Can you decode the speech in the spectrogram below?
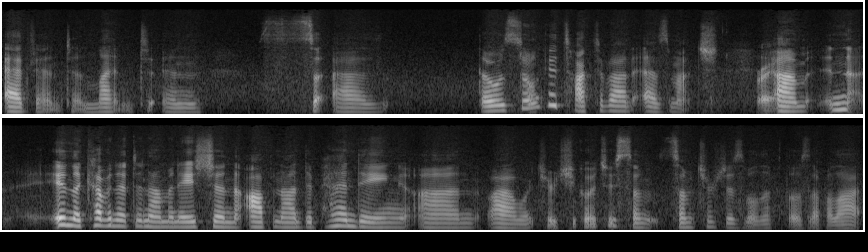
Advent and Lent, and uh, those don't get talked about as much. Right. Um, in, in the covenant denomination, off and on, depending on uh, what church you go to, some some churches will lift those up a lot.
